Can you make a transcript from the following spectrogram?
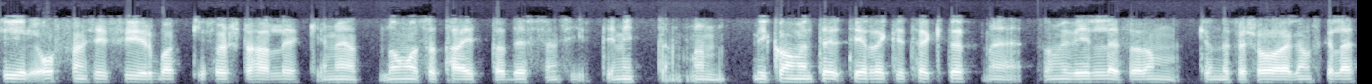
fyr, offensiv fyrback i första halvlek med att de var så tajta defensivt i mitten. Men vi kom inte tillräckligt högt upp med som vi ville så de kunde försvara ganska lätt.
